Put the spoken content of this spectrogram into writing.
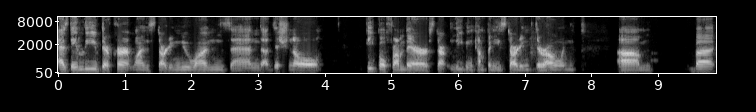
as they leave their current ones, starting new ones, and additional people from their start leaving companies, starting their own. Um, but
